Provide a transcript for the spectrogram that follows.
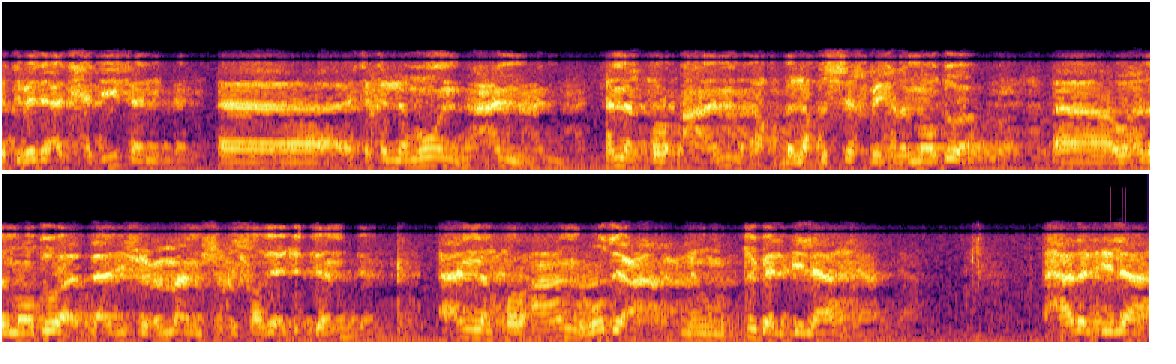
التي بدأت حديثا يتكلمون عن أن القرآن بلغت الشيخ بهذا الموضوع وهذا الموضوع بادي في عمان بشكل فظيع جدا أن القرآن وضع من قبل إله هذا الإله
